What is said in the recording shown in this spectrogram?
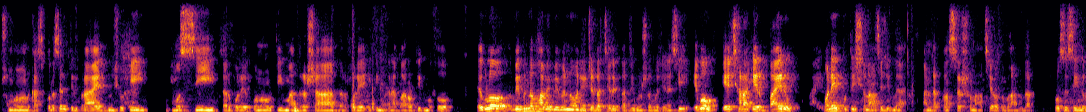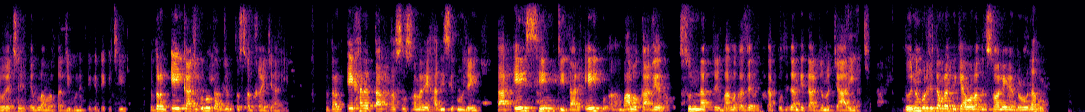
সময় কাজ করেছেন। তিনি প্রায় দুইশোটি মসজিদ, তারপরে পনেরোটি মাদ্রাসা, তারপরে ইতিমখানা বারোটির মতো এগুলো বিভিন্ন ভাবে বিভিন্ন লিটারেচারে তার জীবন সঙ্গে জেনেছি এবং এছাড়া এর বাইরেও অনেক প্রতিষ্ঠান আছে যেগুলো আন্ডার কনস্ট্রাকশন আছে অথবা আন্ডার প্রসেসিং রয়েছে, এগুলো আমরা তার জীবনী থেকে দেখেছি। সুতরাং এই কাজগুলো তার জন্য তো সদকায় জারি। সুতরাং এখানে তার রাসুলের এই হাদিস অনুযায়ী তার এই সেমটি তার এই ভালো কাজের সুন্নাত, ভালো কাজের তার প্রতিদানটি তার জন্য জারি আছে। দুই নম্বরে যদি আমরা দেখি আওয়ালাদ সালেহ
